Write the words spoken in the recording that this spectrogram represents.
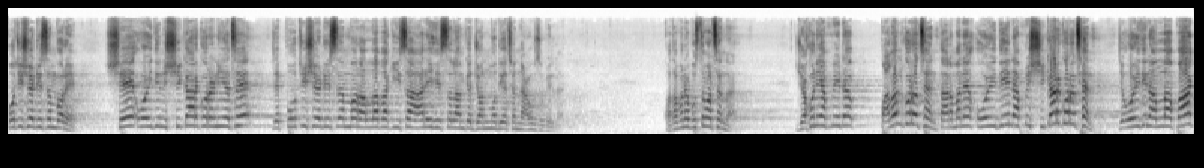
পঁচিশে ডিসেম্বরে, সে ওই দিন স্বীকার করে নিয়েছে যে পঁচিশে ডিসেম্বর আল্লাহ পাক ঈসা আলী ইসলামকে জন্ম দিয়েছেন, নাউজুবিল্লাহ। কথা মানে বুঝতে পারছেন না? যখনই আপনি এটা পালন করেছেন, তার মানে ওই দিন আপনি স্বীকার করেছেন যে ওই দিন আল্লাহ পাক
